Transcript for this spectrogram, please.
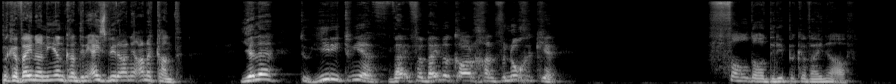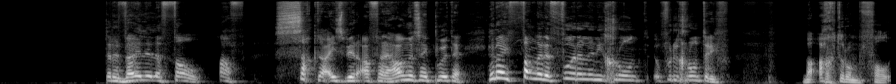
Pikkewyn aan die een kant en die ysbeer aan die ander kant. Julle toe hierdie twee verby mekaar gaan vir nog 'n keer val daar drie pikkewyne af. Terwyl hulle val af, sak die ysbeer af en hy hang in sy pote en hy vang hulle voor hulle in die grond voor die grond tref. Maar agter hom val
